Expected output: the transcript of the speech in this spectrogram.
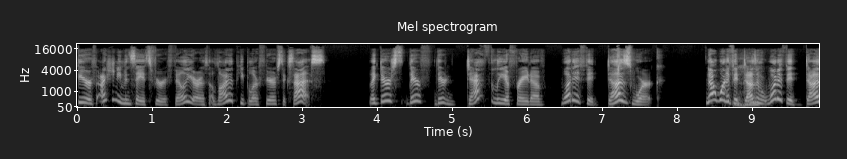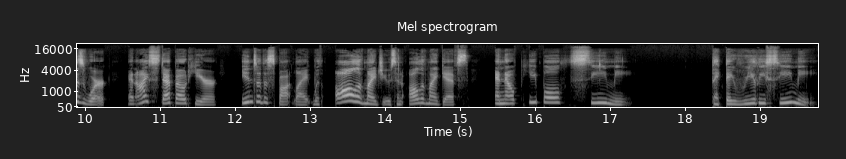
fear of, I shouldn't even say it's fear of failure. A lot of people are fear of success. Like they're they're they're deathly afraid of what if it does work? Not what if it mm-hmm. doesn't. What if it does work? And I step out here into the spotlight with all of my juice and all of my gifts, and now people see me. Like they really see me.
